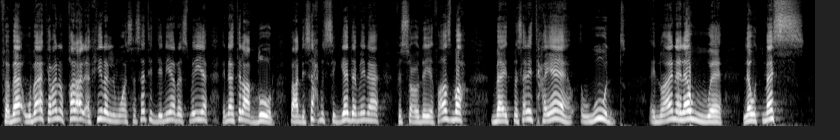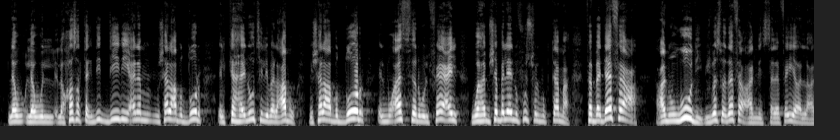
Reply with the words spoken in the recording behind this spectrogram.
فبقى وبقى كمان القلعة الأخيرة للمؤسسات الدينية الرسمية إنها تلعب دور بعد سحب السجادة منها في السعودية. فأصبح بقت مسألة حياة وجود إنه أنا لو لو اتمس لو لو لو حصل تجديد ديني أنا مش هلعب الدور الكهنوتي اللي بلعبه مش هلعب الدور المؤثر والفاعل ومش هيبقى ليا نفوذ في المجتمع. فبدافع عن وجودي مش بس بدافع عن السلفية ولا عن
